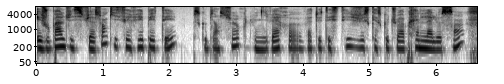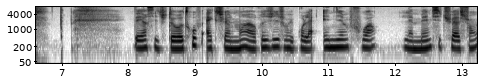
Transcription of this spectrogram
Et je vous parle d'une situation qui s'est répétée, parce que bien sûr, l'univers euh, va te tester jusqu'à ce que tu apprennes la leçon. D'ailleurs, si tu te retrouves actuellement à revivre pour la énième fois la même situation,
